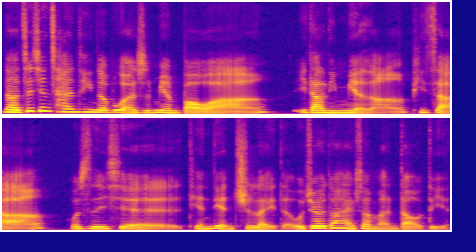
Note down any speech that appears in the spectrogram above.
那这间餐厅呢，不管是面包啊、意大利面啊、披萨啊，或是一些甜点之类的，我觉得都还算蛮到地。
